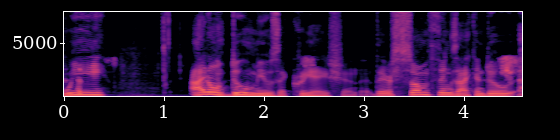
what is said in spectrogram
we I don't do music creation. There's some things I can do.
